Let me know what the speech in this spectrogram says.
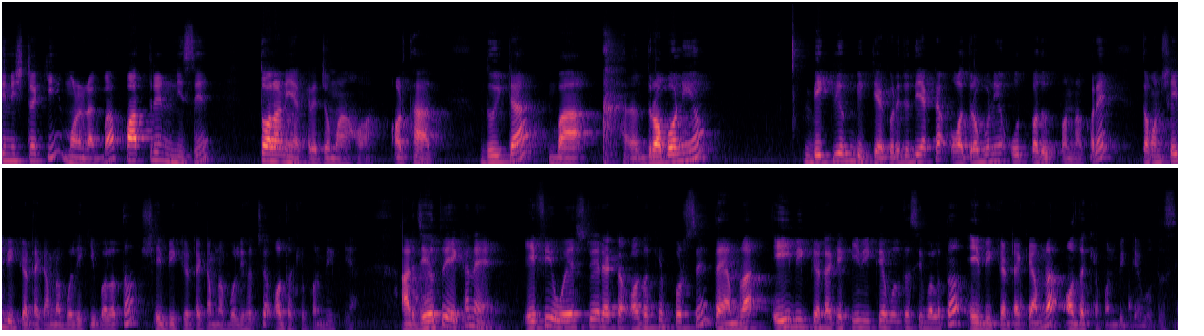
জিনিসটা কি? মনে রাখবা, পাত্রের নিচে তলানি আকারে জমা হওয়া। অর্থাৎ দুইটা বা দ্রবণীয় বিক্রিয়ক বিক্রিয়া করে যদি একটা অদ্রবণীয় উৎপাদ উৎপন্ন করে, তখন সেই বিক্রিয়াটাকে আমরা বলি কি বলতো? সেই বিক্রিয়াটাকে আমরা বলি হচ্ছে অধক্ষেপণ বিক্রিয়া। আর যেহেতু এখানে এফি ওয়েস্ট এর একটা অধক্ষেপ পড়ছে তাই আমরা এই বিক্রিয়াটাকে কি বিক্রিয়া বলতেছি বলতো? এই বিক্রিয়াটাকে আমরা অধক্ষেপণ বিক্রিয়া বলতেছি।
